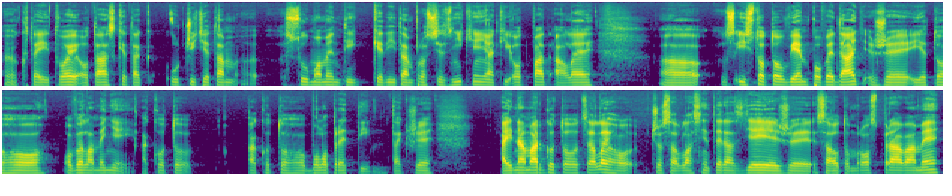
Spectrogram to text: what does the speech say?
k tej tvojej otázke, tak určite tam sú momenty, kedy tam proste vznikne nejaký odpad, ale s istotou viem povedať, že je toho oveľa menej, ako to ako toho bolo predtým. Takže aj na margo toho celého, čo sa vlastne teraz deje, že sa o tom rozprávame,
